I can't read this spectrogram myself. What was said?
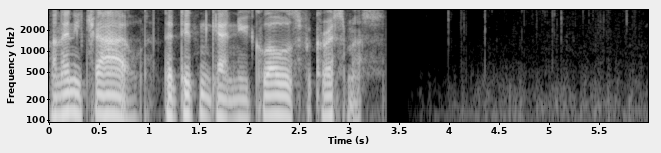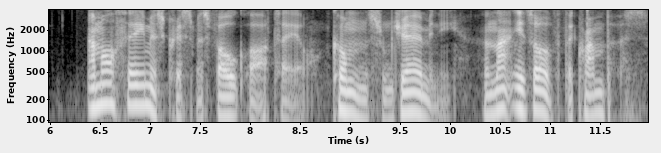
on any child that didn't get new clothes for Christmas. A more famous Christmas folklore tale comes from Germany, and that is of the Krampus.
